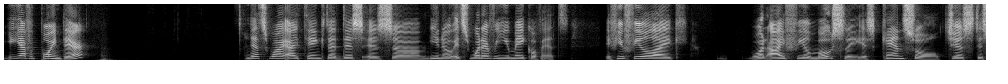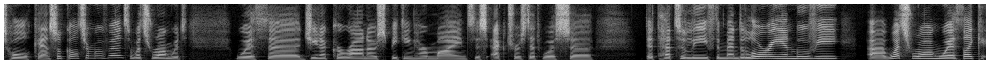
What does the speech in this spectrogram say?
You have a point there. That's why I think that this is, um, you know, it's whatever you make of it. If you feel like what I feel mostly is cancel just this whole cancel culture movement. What's wrong with with uh, Gina Carano speaking her mind, this actress that was uh, that had to leave the Mandalorian movie. Uh, what's wrong with like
